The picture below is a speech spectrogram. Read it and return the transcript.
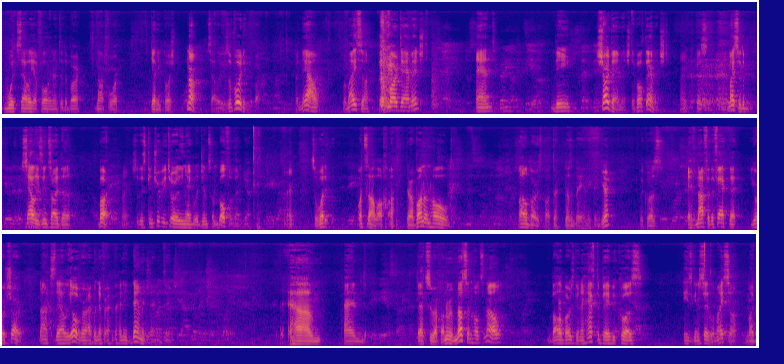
Would Sally have fallen into the bar? Not for getting pushed. No, Sally was avoiding the bar. But now, Lamaisa, the bar damaged, and the shard damaged. They're both damaged, right? Because Lamaisa, the Sally's inside the bar, right? So there's contributory negligence on both of them here, right? So what? What's oh, the halacha? The rabbanon hold Balabar is butter, doesn't pay anything here, because if not for the fact that your sharp knocks the alley over, I would never have any damaged anything. Um, and that's the Rabbanim. Reb holds no. Balabar is going to have to pay because he's going to say, "Lamaisa, my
